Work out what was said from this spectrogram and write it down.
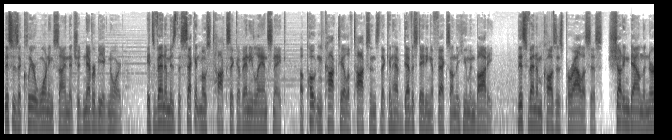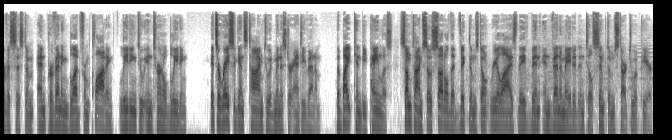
This is a clear warning sign that should never be ignored. Its venom is the second most toxic of any land snake, a potent cocktail of toxins that can have devastating effects on the human body. This venom causes paralysis, shutting down the nervous system and preventing blood from clotting, leading to internal bleeding. It's a race against time to administer antivenom. The bite can be painless, sometimes so subtle that victims don't realize they've been envenomated until symptoms start to appear.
